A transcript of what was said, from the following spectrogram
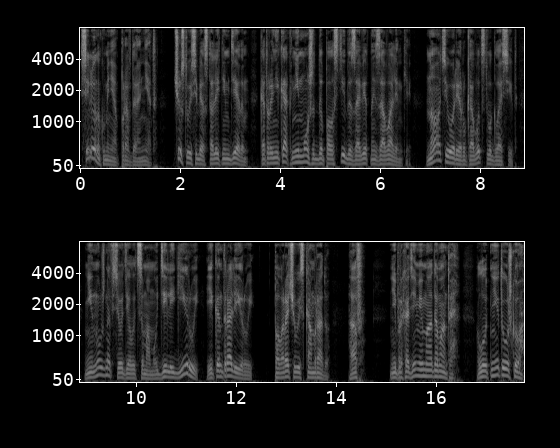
Селенок у меня, правда, нет. Чувствую себя столетним дедом, который никак не может доползти до заветной заваленки. Но теория руководства гласит, не нужно все делать самому, делегируй и контролируй. Поворачиваюсь к комраду. «Аф, не проходи мимо Адаманта. Лутни тушку».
